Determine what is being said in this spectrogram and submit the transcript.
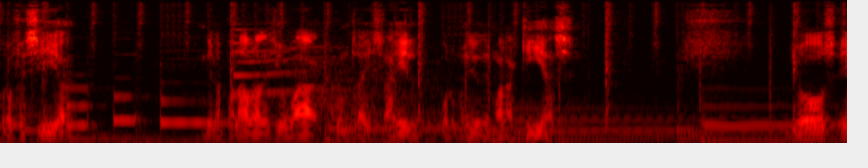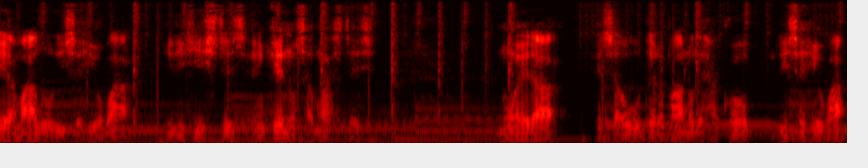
Profecía de la palabra de Jehová contra Israel por medio de Malaquías. Yo os he amado, dice Jehová, y dijisteis, ¿en qué nos amasteis? ¿No era Esaú hermano de Jacob, dice Jehová,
